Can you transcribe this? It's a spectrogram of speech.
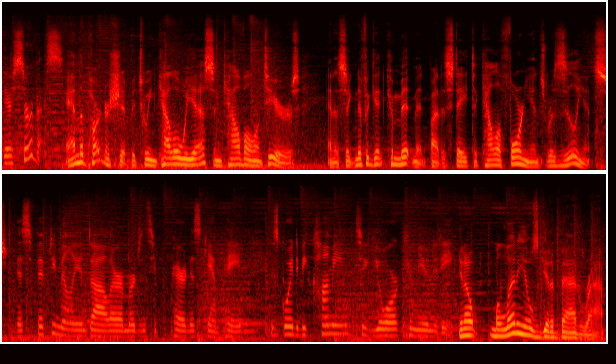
their service. And the partnership between Cal OES and Cal Volunteers and a significant commitment by the state to Californians' resilience. This $50 million emergency preparedness campaign is going to be coming to your community. You know, millennials get a bad rap,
